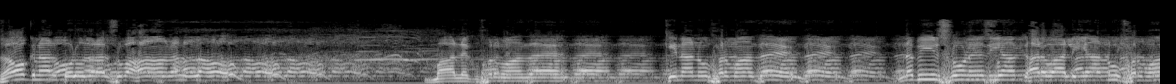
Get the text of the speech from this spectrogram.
روک نال بولو ذرا، سبحان اللہ. مالک فرما کنا نو فرما نبی سونے دیا گھر والیاں نو فرما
